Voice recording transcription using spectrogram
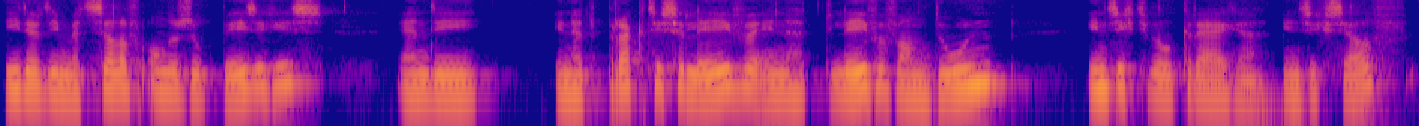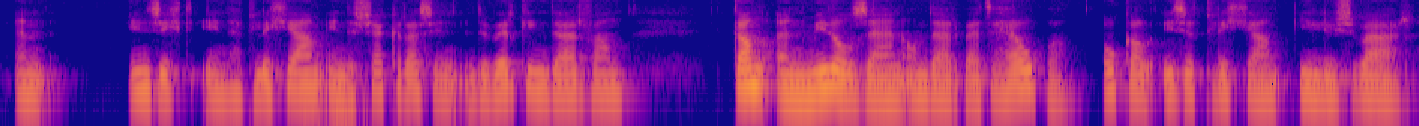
ieder die met zelfonderzoek bezig is en die in het praktische leven, in het leven van doen, inzicht wil krijgen in zichzelf en inzicht in het lichaam, in de chakras, in de werking daarvan kan een middel zijn om daarbij te helpen, ook al is het lichaam illusoir.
